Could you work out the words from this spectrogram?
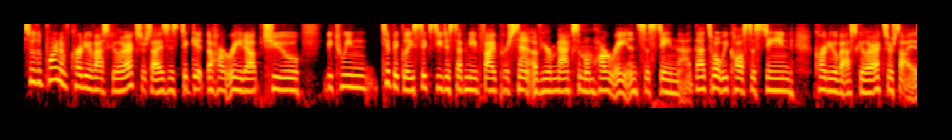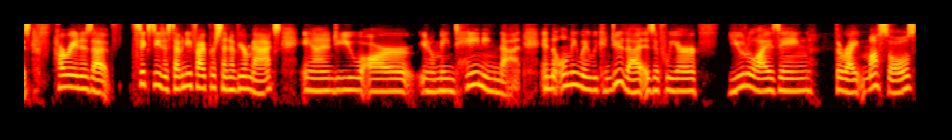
So, the point of cardiovascular exercise is to get the heart rate up to between typically 60 to 75% of your maximum heart rate and sustain that. That's what we call sustained cardiovascular exercise. Heart rate is at 60 to 75% of your max and you are, you know, maintaining that. And the only way we can do that is if we are utilizing the right muscles,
